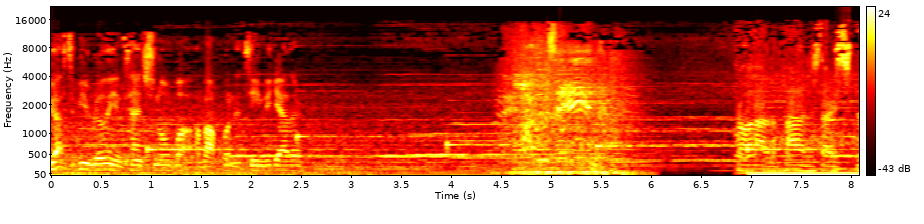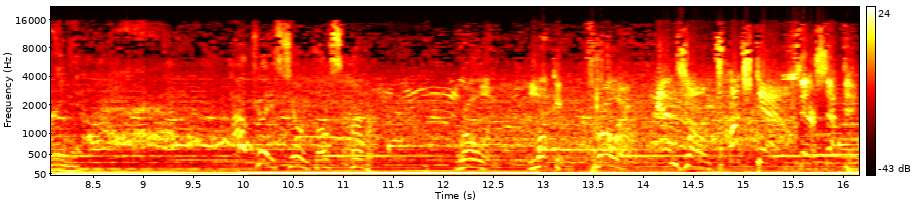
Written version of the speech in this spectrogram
you have to be really intentional about, about putting a team together. I was in! Crawled out of the pound and started screaming. How good is Joey Bosa? Herbert. Rolling, looking, throwing, end zone, touchdown, intercepted.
